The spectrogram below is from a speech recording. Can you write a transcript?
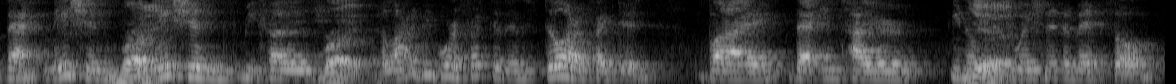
that nation, Right. nations, because Right. a lot of people are affected and still are affected by that entire you know Yeah. situation and event. So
